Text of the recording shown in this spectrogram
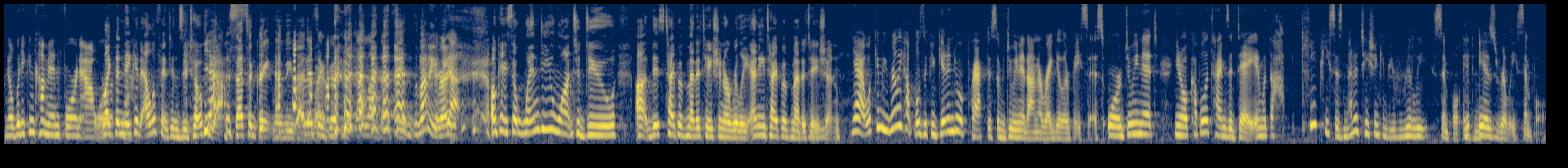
Nobody can come in for an hour. Like the naked elephant in Zootopia. Yes. That's a great movie, by the is way. a good. I love that. scene. it's funny, right? Yeah. Okay, so when do you want to do uh, this type of meditation or really any type of meditation? Yeah, what can be really helpful is if you get into a practice of doing it on a regular basis or doing it, you know, a couple of times a day. And with the key piece is meditation can be really simple. It mm-hmm. is really simple.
